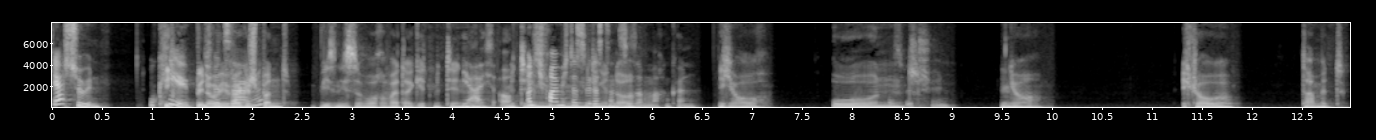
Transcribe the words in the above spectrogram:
Ja, schön. Okay. ich bin auf würd jeden Fall gespannt, wie es nächste Woche weitergeht mit den. Ja, ich auch. Und ich freue mich, dass wir das Dingen dann da. zusammen machen können. Ich auch. Das Und wird schön. ja, ich glaube, damit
